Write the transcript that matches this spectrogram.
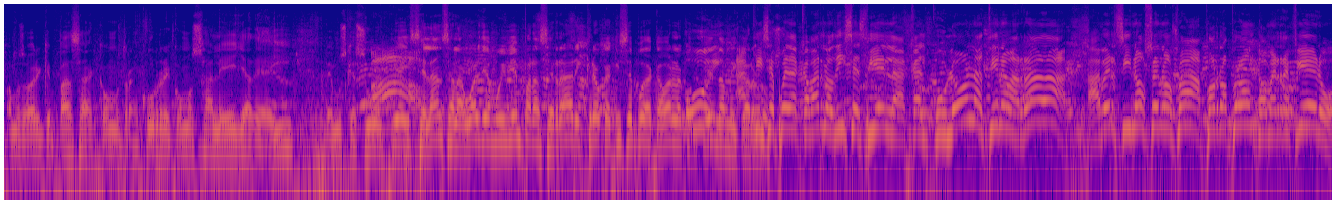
Vamos a ver qué pasa, cómo transcurre, cómo sale ella de ahí. Vemos que sube el pie y se lanza la guardia muy bien para cerrar y creo que aquí se puede acabar la contienda, Uy, mi Carlos. aquí se puede acabar, lo dices bien, la calculó, la tiene amarrada. A ver si no se nos va, por lo pronto me refiero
